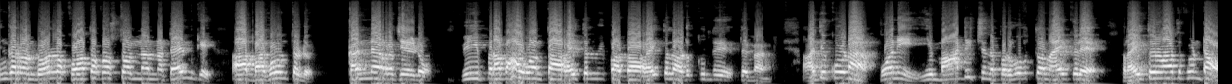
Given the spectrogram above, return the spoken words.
ఇంకా రెండు రోజుల్లో కోతకు వస్తోంది అన్న టైంకి ఆ భగవంతుడు కన్నెర్ర చేయడం. ఈ ప్రభావం అంతా రైతుల మీద పడ్డా రైతులు అడుక్కుంది తిన్నాను అది కూడా పోనీ ఈ మాట ఇచ్చిన ప్రభుత్వ నాయకులే. రైతులను ఆదుకుంటాం.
